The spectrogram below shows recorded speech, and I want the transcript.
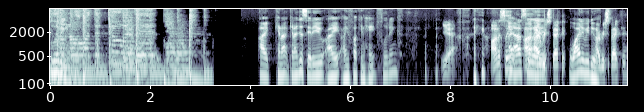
Fluting. I can I can I just say to you, I I fucking hate fluting. yeah honestly I I, absolutely I, it. respect it Why do we do i it? respect it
